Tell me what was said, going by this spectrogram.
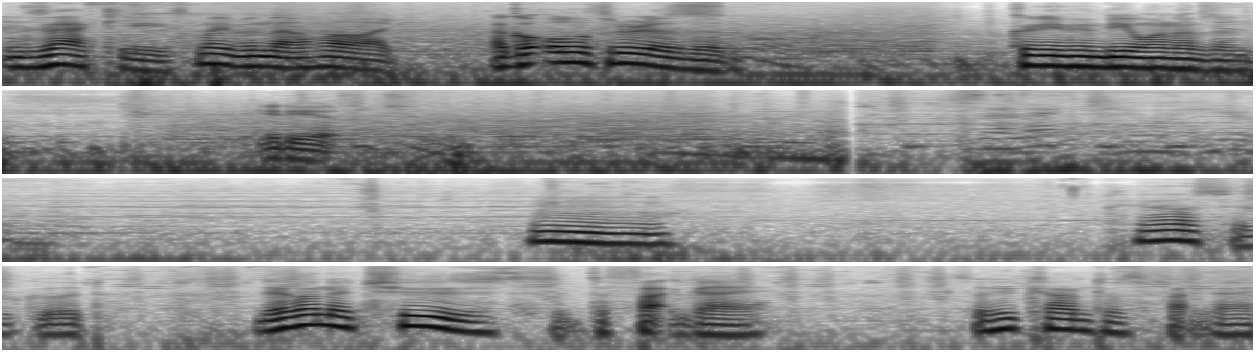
Exactly, it's not even that hard. I got all three of them. Couldn't even be one of them. Idiot. Hmm. Who else is good? They're gonna choose the fat guy. So who counters fat guy?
